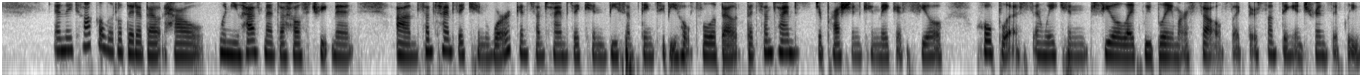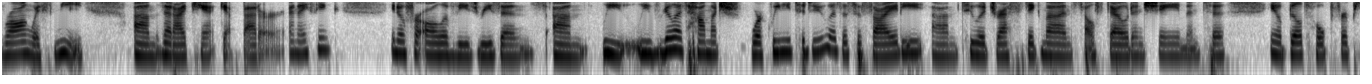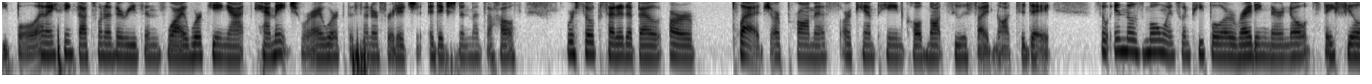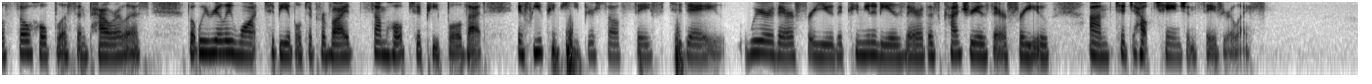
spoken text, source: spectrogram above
and they talk a little bit about how when you have mental health treatment, um, sometimes it can work and sometimes it can be something to be hopeful about. But sometimes depression can make us feel hopeless and we can feel like we blame ourselves, like there's something intrinsically wrong with me um, that I can't get better. And I think you know, for all of these reasons, um, we we realize how much work we need to do as a society um, to address stigma and self doubt and shame, and to, you know, build hope for people. And I think that's one of the reasons why working at CAMH, where I work, the Center for Addiction and Mental Health, we're so excited about our pledge, our promise, our campaign called Not Suicide, Not Today. So, in those moments when people are writing their notes, they feel so hopeless and powerless. But we really want to be able to provide some hope to people that if you can keep yourself safe today, we're there for you. The community is there. This country is there for you um, to help change and save your life.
